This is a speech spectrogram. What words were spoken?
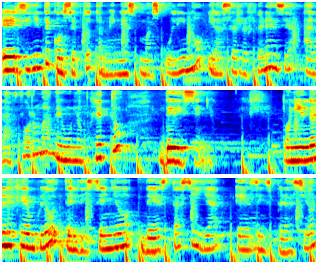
El siguiente concepto también es masculino y hace referencia a la forma de un objeto de diseño poniendo el ejemplo del diseño de esta silla es de inspiración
